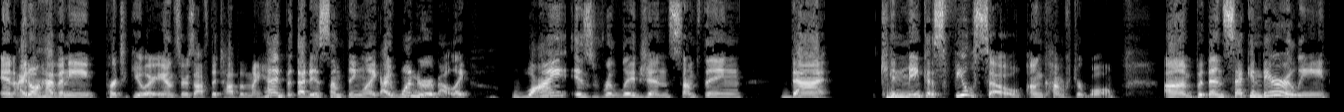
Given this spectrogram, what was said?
And I don't have any particular answers off the top of my head, but that is something like I wonder about, like, why is religion something that can make us feel so uncomfortable? Um, but then secondarily,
